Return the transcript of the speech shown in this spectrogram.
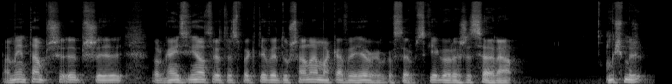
Pamiętam przy, przy organizując retrospektywę Duszana Makawejewego, serbskiego reżysera, myśmy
